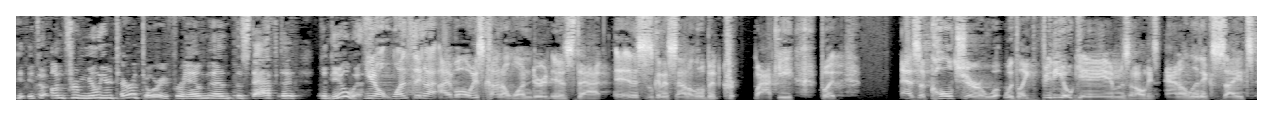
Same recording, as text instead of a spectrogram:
it's an unfamiliar territory for him and the staff to to deal with. You know, one thing I, have always kind of wondered is that, and this is going to sound a little bit cr- wacky, but as a culture w- with like video games and all these analytics sites,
